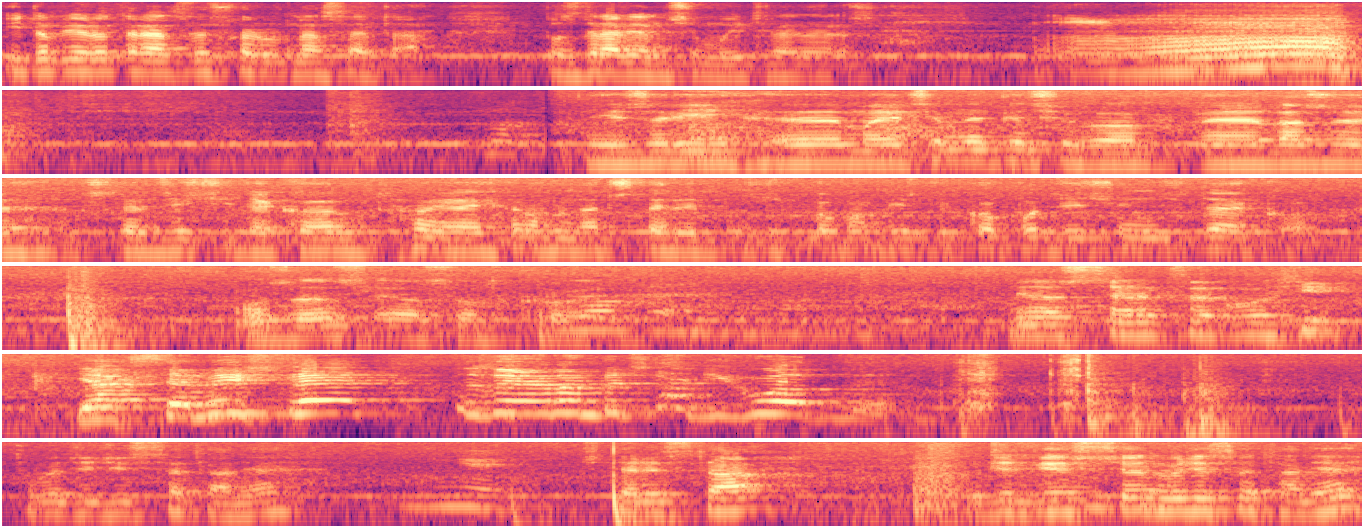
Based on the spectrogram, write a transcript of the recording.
I dopiero teraz wyszła równa seta. Pozdrawiam Cię, mój trenerze. Jeżeli e, moje ciemne pieczywo e, waży 40 deko, to ja je mam na 4 dni, bo mam mieć tylko po 10 deko. Możesz? Ja się odkroję. Aż serce boli. Jak se myślę, że ja mam być taki głodny. To będzie gdzieś seta, nie? Nie. 400? Będzie 200, to będzie seta, nie?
